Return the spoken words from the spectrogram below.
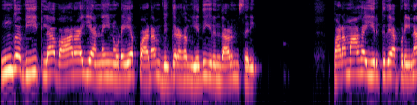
உங்க வீட்டில் வாராகி அன்னையினுடைய படம் விக்கிரகம் எது இருந்தாலும் சரி படமாக இருக்குது அப்படின்னா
